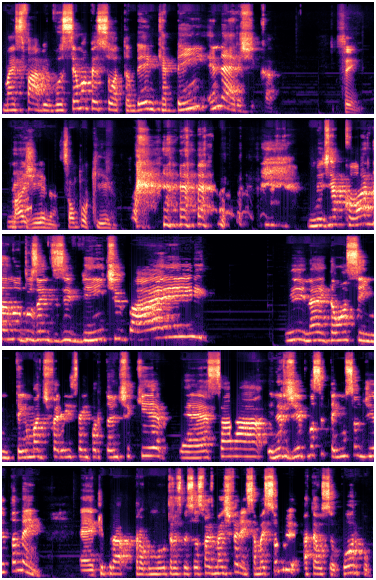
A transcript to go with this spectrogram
Mas, Fábio, você é uma pessoa também que é bem enérgica. Sim. Né? Imagina, só um pouquinho. Já acorda no 220 vai e, né, então, assim, tem uma diferença importante que é essa energia que você tem no seu dia também, é, que para outras pessoas faz mais diferença. Mas sobre até o seu corpo,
